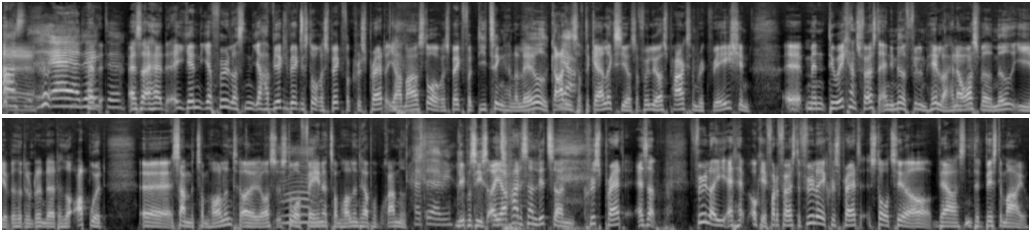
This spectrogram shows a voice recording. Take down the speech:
Det var sådan, ja, ja, det er Han, ikke det. altså, han, igen, jeg føler sådan, jeg har virkelig, virkelig stor respekt for Chris Pratt, og jeg har meget stor respekt for de ting, han har lavet. Guardians Ja. of the Galaxy, og selvfølgelig også Parks and Recreation. Øh, men det er jo ikke hans første animerede film heller. Han har jo også været med i, hvad hedder det, nu, den der, der hedder Upward, øh, sammen med Tom Holland, og jeg er også stor Mm. fan af Tom Holland her på programmet. Ja, det er vi. Lige præcis. Og jeg har det sådan lidt sådan, Chris Pratt, altså, føler I, at han, okay, for det første, føler I, at Chris Pratt står til at være sådan den bedste Mario?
